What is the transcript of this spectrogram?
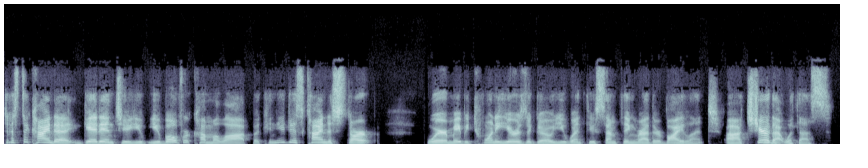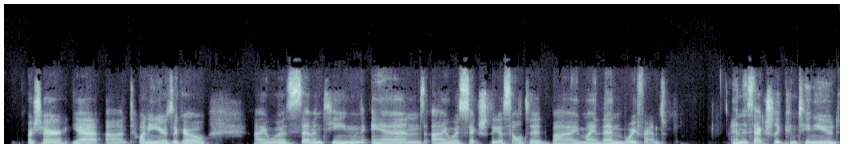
just to kind of get into you, you've overcome a lot, but can you just kind of start where maybe 20 years ago you went through something rather violent? Uh, share that with us. For sure. Yeah. Uh, 20 years ago, I was 17 and I was sexually assaulted by my then boyfriend. And this actually continued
